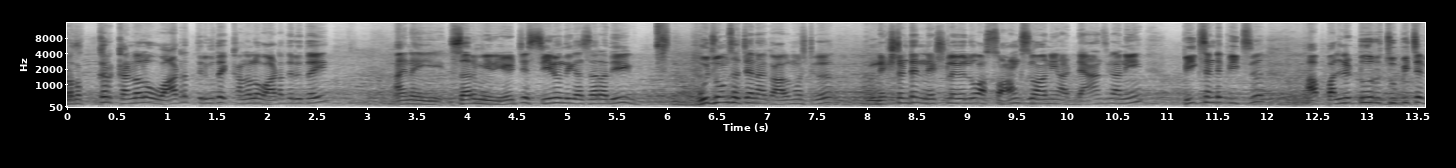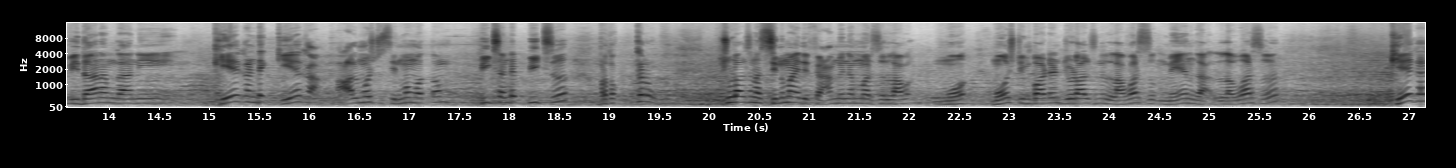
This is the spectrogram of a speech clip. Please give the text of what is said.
ప్రతి ఒక్కరి కళ్ళలో వాటర్ తిరుగుతాయి కళ్ళలో వాటర్ తిరుగుతాయి. ఆయన సార్ మీరు ఏడ్చే సీన్ ఉంది కదా సార్ అది భూజ్వంస్ వచ్చాయి నాకు ఆల్మోస్ట్ నెక్స్ట్ అంటే నెక్స్ట్ లెవెల్ ఆ సాంగ్స్ కానీ ఆ డ్యాన్స్ కానీ పీక్స్ అంటే పీక్స్ ఆ పల్లెటూరు చూపించే విధానం కానీ కేక్ అంటే కేక్ ఆల్మోస్ట్ సినిమా మొత్తం పీక్స్ అంటే పీక్స్ ప్రతి ఒక్కరు చూడాల్సిన సినిమా ఇది. ఫ్యామిలీ మెంబర్స్ లవ్ మో మోస్ట్ ఇంపార్టెంట్ చూడాల్సిన లవర్స్ మెయిన్గా లవర్స్ కేక్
